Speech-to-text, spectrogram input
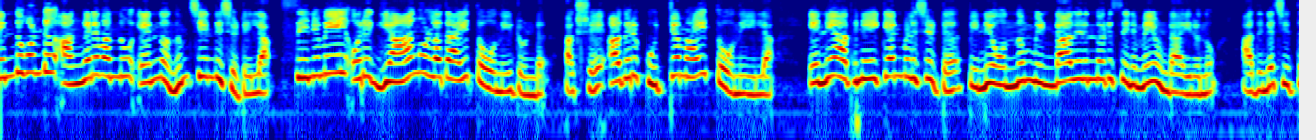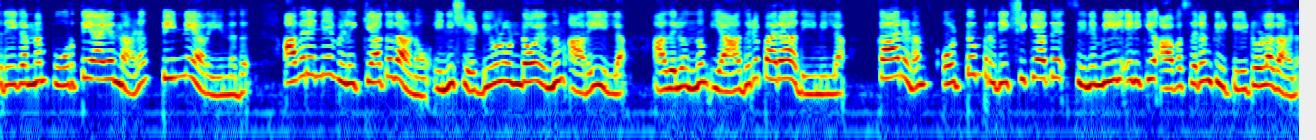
എന്തുകൊണ്ട് അങ്ങനെ വന്നു എന്നൊന്നും ചിന്തിച്ചിട്ടില്ല. സിനിമയിൽ ഒരു ഗ്യാങ് ഉള്ളതായി തോന്നിയിട്ടുണ്ട്. പക്ഷേ അതൊരു കുറ്റമായി തോന്നിയില്ല. എന്നെ അഭിനയിക്കാൻ വിളിച്ചിട്ട് പിന്നെ ഒന്നും മിണ്ടാതിരുന്ന ഒരു സിനിമയുണ്ടായിരുന്നു. അതിന്റെ ചിത്രീകരണം പൂർത്തിയായെന്നാണ് പിന്നെ അറിയുന്നത്. അവരെന്നെ വിളിക്കാത്തതാണോ? ഇനി ഷെഡ്യൂൾ ഉണ്ടോ എന്നും അറിയില്ല. അതിലൊന്നും യാതൊരു പരാതിയുമില്ല. കാരണം ഒട്ടും പ്രതീക്ഷിക്കാതെ സിനിമയിൽ എനിക്ക് അവസരം കിട്ടിയിട്ടുള്ളതാണ്.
